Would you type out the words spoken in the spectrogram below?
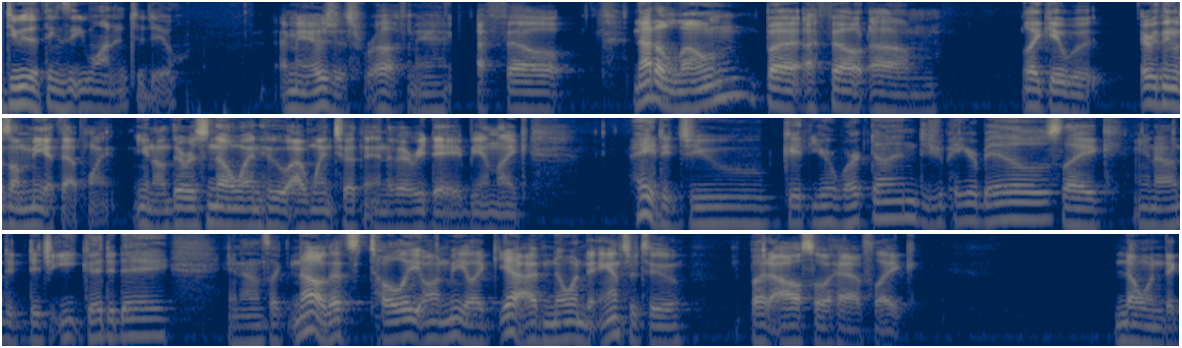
do the things that you wanted to do? I mean, it was just rough, man. I felt not alone, but I felt um, like it would everything was on me at that point. You know, there was no one who I went to at the end of every day being like, "Hey, did you get your work done? Did you pay your bills? Like, you know, did did you eat good today?" And I was like, "No, that's totally on me. Like, yeah, I have no one to answer to, but I also have like no one to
